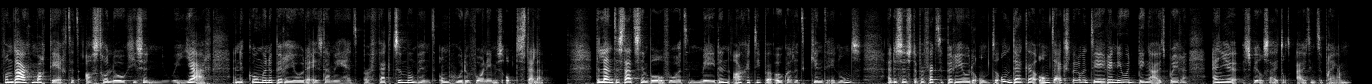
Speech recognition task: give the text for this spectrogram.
Vandaag markeert het astrologische nieuwe jaar en de komende periode is daarmee het perfecte moment om goede voornemens op te stellen. De lente staat symbool voor het maiden-archetype, ook wel het kind in ons. Het is dus de perfecte periode om te ontdekken, om te experimenteren, nieuwe dingen uit te proberen en je speelsheid tot uiting te brengen.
